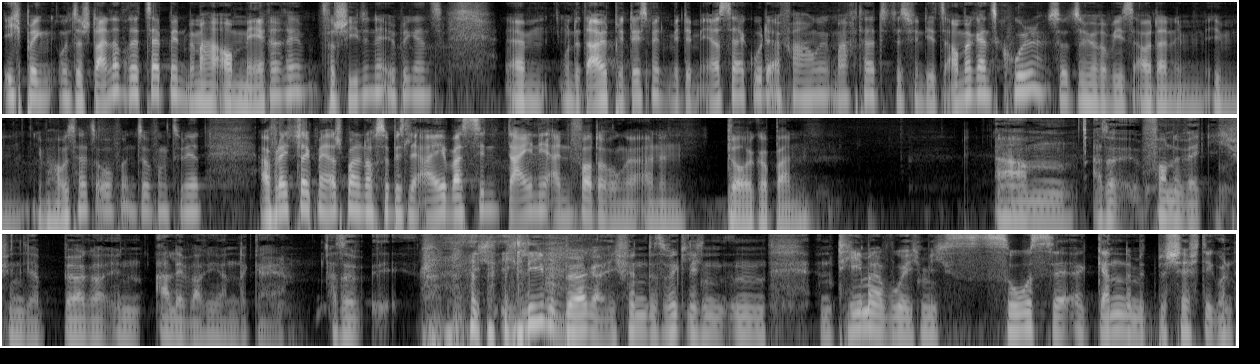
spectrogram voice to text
ich bringe unser Standardrezept mit, wir machen auch mehrere, verschiedene übrigens. Ähm, und der David bringt das mit, mit dem er sehr gute Erfahrungen gemacht hat. Das finde ich jetzt auch mal ganz cool, so zu hören, wie es auch dann im, im, im Haushaltsofen und so funktioniert. Aber vielleicht steigt man erstmal noch so ein bisschen ein, was sind deine Anforderungen an einen Burger Bun? Ähm, also vorneweg, ich finde ja Burger in alle Varianten geil. Also ich, ich liebe Burger. Ich finde das wirklich ein, ein, ein, Thema, wo ich mich so sehr gern damit beschäftige. Und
